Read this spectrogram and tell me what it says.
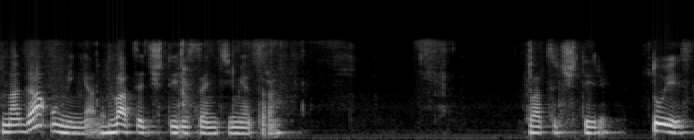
Нога у меня 24 сантиметра. 24. То есть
